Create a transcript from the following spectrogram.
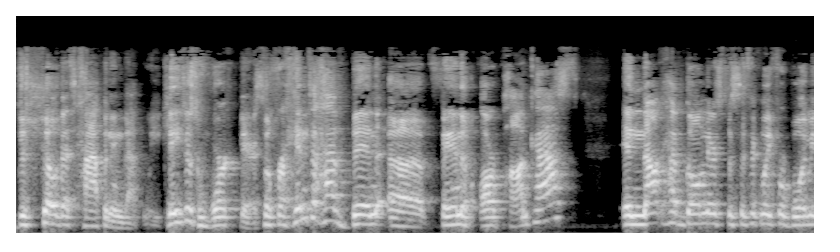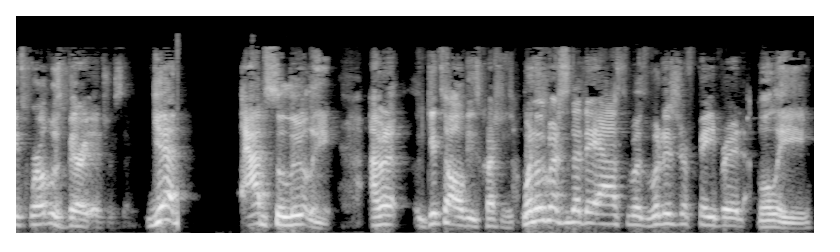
the show that's happening that week. They just work there. So for him to have been a fan of our podcast and not have gone there specifically for Boy Meets World was very interesting. Yeah, absolutely. I'm gonna get to all these questions. One of the questions that they asked was, "What is your favorite bully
